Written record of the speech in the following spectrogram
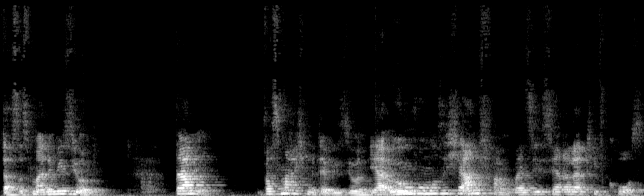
Das ist meine Vision. Dann, was mache ich mit der Vision? Ja, irgendwo muss ich ja anfangen, weil sie ist ja relativ groß.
